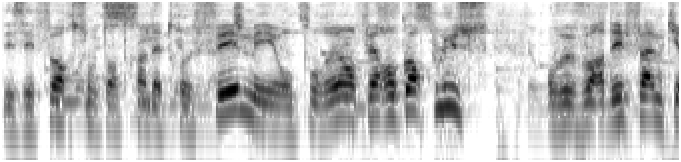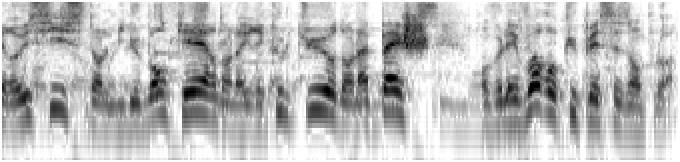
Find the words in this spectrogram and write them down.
Des efforts sont en train d'être faits, mais on pourrait en faire encore plus. On veut voir des femmes qui réussissent dans le milieu bancaire, dans l'agriculture, dans la pêche. On veut les voir occuper ces emplois.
